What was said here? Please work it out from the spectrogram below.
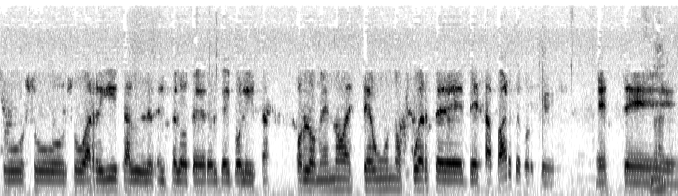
su, su, su barriguita, el, el pelotero, el beisbolista, por lo menos esté uno fuerte de, de esa parte, porque este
